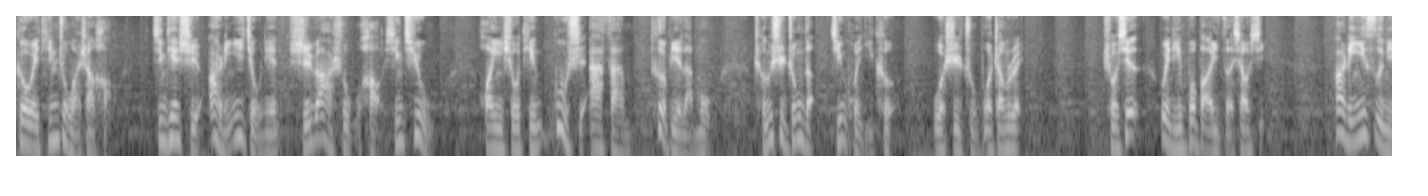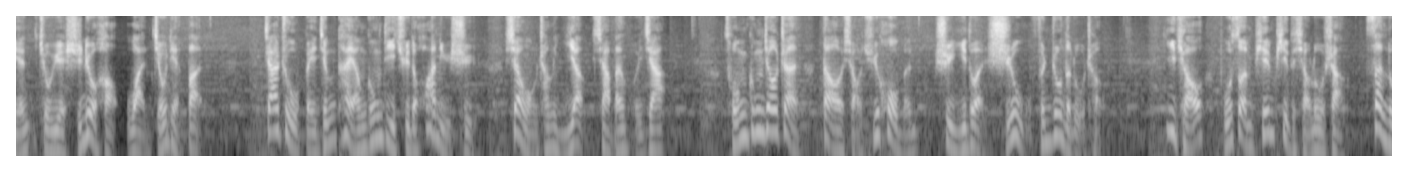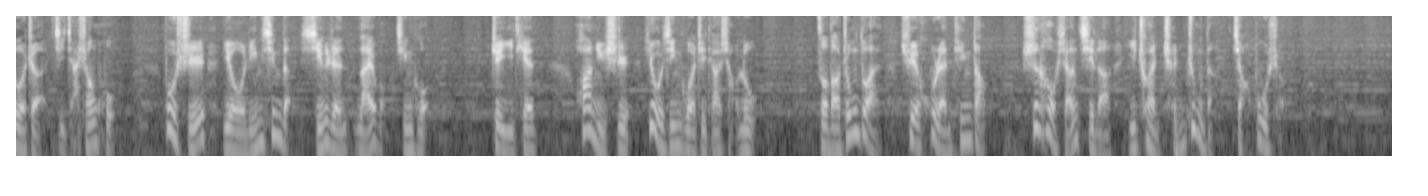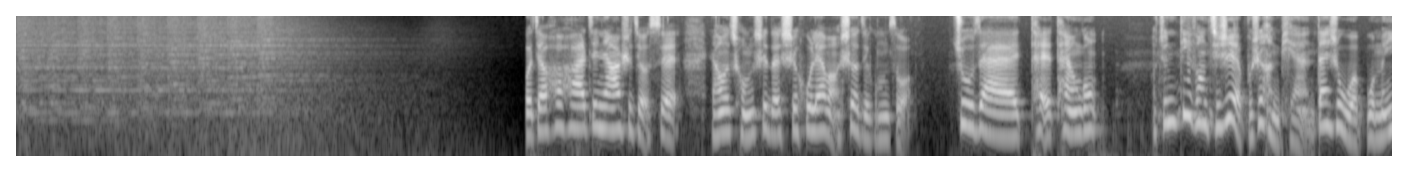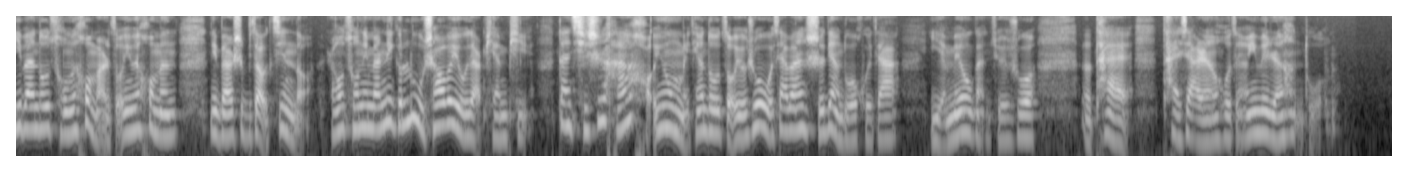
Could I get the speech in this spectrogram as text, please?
各位听众，晚上好，今天是二零一九年十月二十五号，星期五，欢迎收听故事 FM 特别栏目《城市中的惊魂一刻》，我是主播张瑞。首先为您播报一则消息：二零一四年九月十六号晚九点半，家住北京太阳宫地区的花女士像往常一样下班回家，从公交站到小区后门是一段十五分钟的路程，一条不算偏僻的小路上散落着几家商户。不时有零星的行人来往经过。这一天，花女士又经过这条小路，走到中段，却忽然听到身后响起了一串沉重的脚步声。我叫花花，今年二十九岁，然后从事的是互联网设计工作，住在太太阳宫。就地方其实也不是很偏，但是我我们一般都从后门走，因为后门那边是比较近的。然后从那边那个路稍微有点偏僻，但其实还好，因为我每天都走。有时候我下班十点多回家，也没有感觉说，呃，太太吓人或怎样，因为人很多。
